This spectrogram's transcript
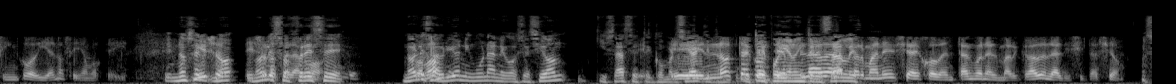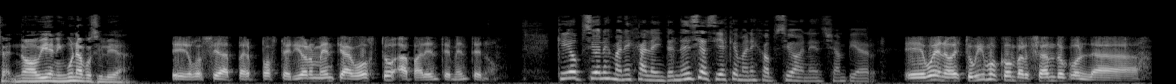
cinco días nos teníamos que ir. No, no, les ofrece, no les abrió ninguna negociación, quizás este comercial, eh, no está ustedes podían interesarles. la permanencia de Joventango en el mercado en la licitación. O sea, no había ninguna posibilidad. Eh, o sea, posteriormente a agosto, aparentemente no. ¿Qué opciones maneja la Intendencia si es que maneja opciones, Jean-Pierre? Eh, bueno, estuvimos conversando con la,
